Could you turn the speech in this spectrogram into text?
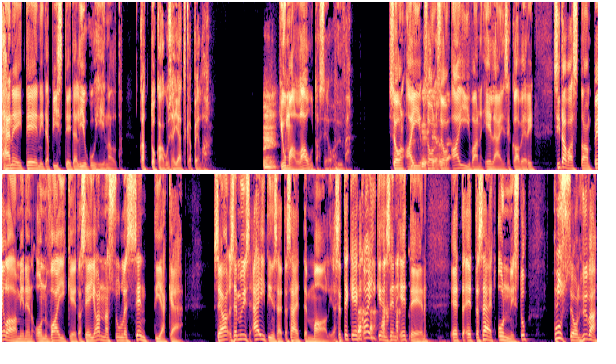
hän ei tee niitä pisteitä liukuhiinalta. Kattokaa, kun se jätkä pelaa. Mm. Jumalauta, se on hyvä. Se on, ai, se on, se on aivan eläin se kaveri. Sitä vastaan pelaaminen on vaikeeta. Se ei anna sulle senttiäkään. Se, se myisi äitinsä, että sä ette maalia. Se tekee kaiken sen eteen, että, että sä et onnistu. Plus se on hyvä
